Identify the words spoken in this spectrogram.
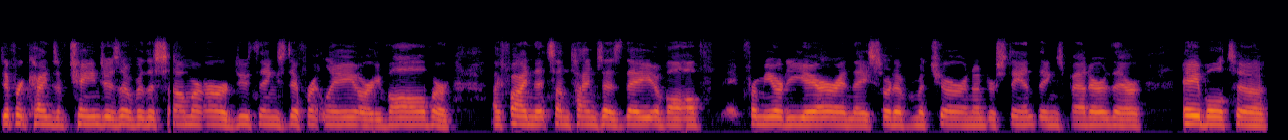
different kinds of changes over the summer or do things differently or evolve or i find that sometimes as they evolve from year to year and they sort of mature and understand things better they're able to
